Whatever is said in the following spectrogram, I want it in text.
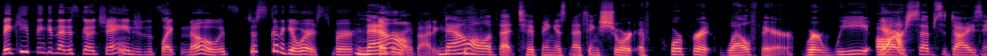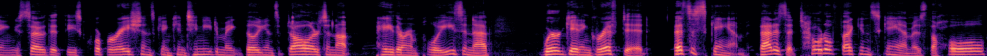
they keep thinking that it's going to change, and it's like, no, it's just going to get worse for now, everybody. now all of that tipping is nothing short of corporate welfare, where we are Yeah. subsidizing so that these corporations can continue to make billions of dollars and not pay their employees enough. We're getting grifted. That's a scam. That is a total fucking scam. Is the whole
